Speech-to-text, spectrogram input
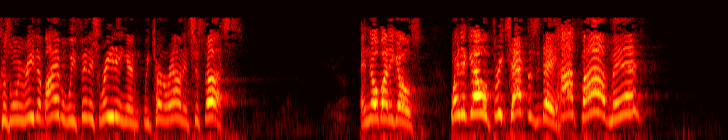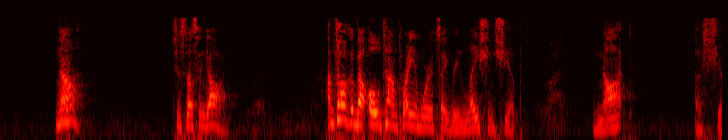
Because when we read the Bible, we finish reading and we turn around, it's just us. And nobody goes, Way to go, three chapters a day. High five, man. No. It's just us and God. I'm talking about old time praying where it's a relationship, not a show.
